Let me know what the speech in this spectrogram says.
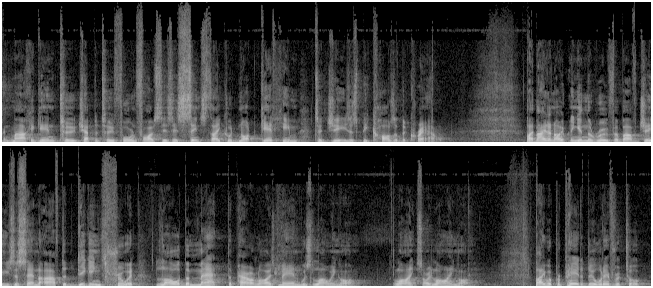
And Mark again, two, chapter 2, 4 and 5 says this since they could not get him to Jesus because of the crowd, they made an opening in the roof above Jesus and after digging through it, lowered the mat the paralyzed man was lying on. Lying, sorry, lying on. They were prepared to do whatever it took.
